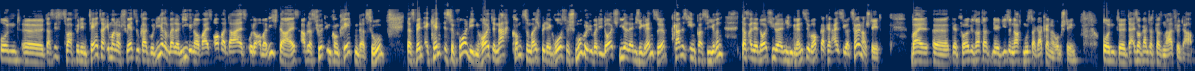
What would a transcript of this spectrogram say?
Und äh, das ist zwar für den Täter immer noch schwer zu kalkulieren, weil er nie genau weiß, ob er da ist oder ob er nicht da ist, aber das führt im Konkreten dazu, dass wenn Erkenntnisse vorliegen, heute Nacht kommt zum Beispiel der große Schmuggel über die deutsch-niederländische Grenze, kann es ihm passieren, dass an der deutsch-niederländischen Grenze überhaupt gar kein einziger Zöllner steht weil äh, der Zoll gesagt hat, nee, diese Nacht muss da gar keiner rumstehen. Und äh, da ist auch gar nicht das Personal für da.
